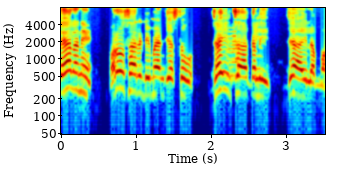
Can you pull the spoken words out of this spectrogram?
చేయాలని మరోసారి డిమాండ్ చేస్తూ జై చాకలి జై ఐలమ్మ.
